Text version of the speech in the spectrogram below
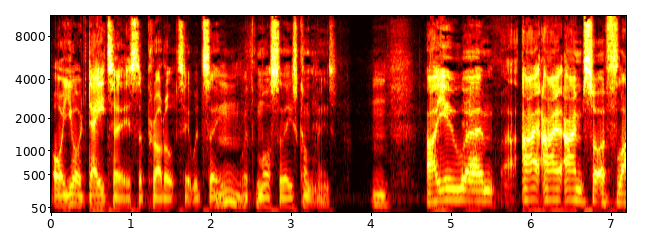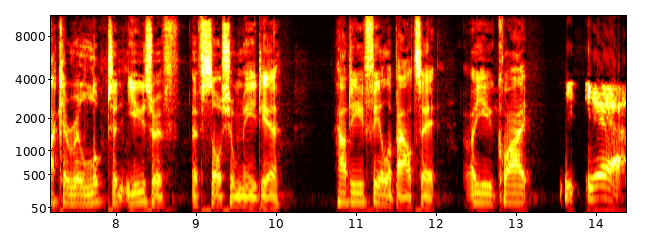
Or your data is the product. It would seem Mm. with most of these companies. Are you? Um, I, I I'm sort of like a reluctant user of of social media. How do you feel about it? Are you quite? Yeah,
